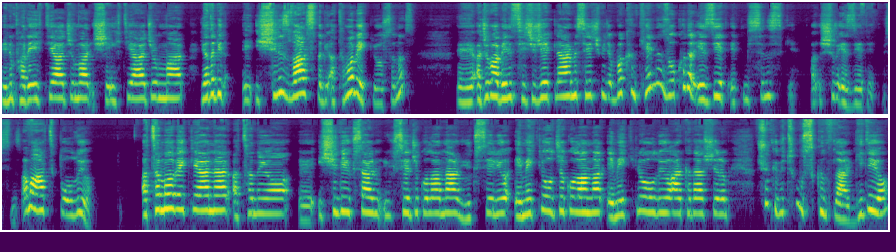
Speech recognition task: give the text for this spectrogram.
benim paraya ihtiyacım var, işe ihtiyacım var. Ya da bir e, işiniz varsa da bir atama bekliyorsanız e, acaba beni seçecekler mi, seçmeyecek? Bakın kendinize o kadar eziyet etmişsiniz ki. Aşırı eziyet etmişsiniz. Ama artık da oluyor. Atama bekleyenler atanıyor. E, işinde yüksel, yükselecek olanlar yükseliyor. Emekli olacak olanlar emekli oluyor arkadaşlarım. Çünkü bütün bu sıkıntılar gidiyor.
